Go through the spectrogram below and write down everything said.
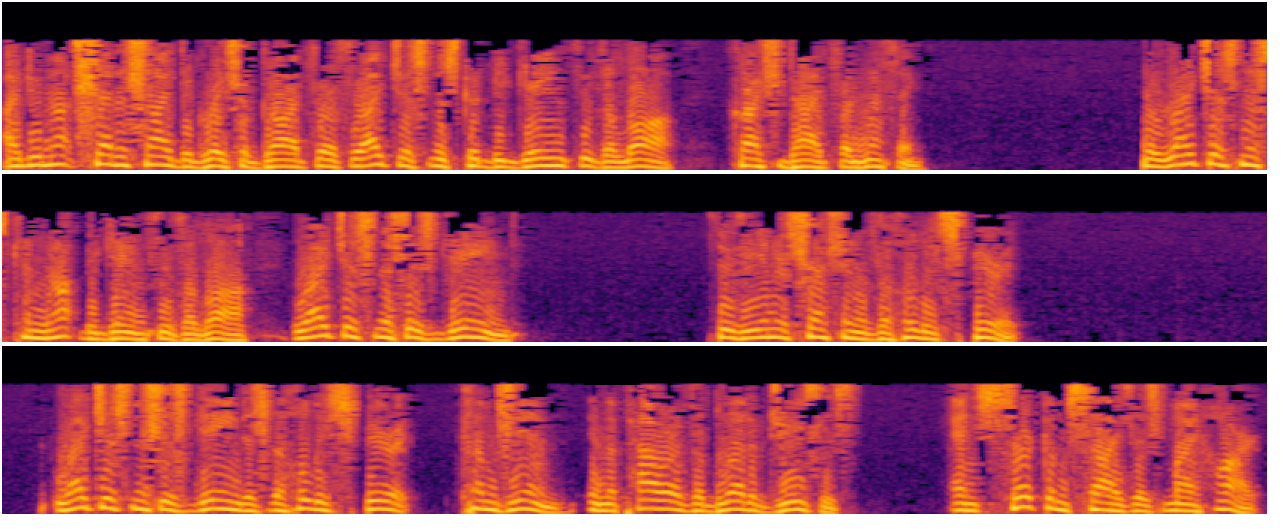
I do not set aside the grace of God, for if righteousness could be gained through the law, Christ died for nothing. The righteousness cannot be gained through the law. Righteousness is gained through the intercession of the Holy Spirit. Righteousness is gained as the Holy Spirit comes in in the power of the blood of Jesus and circumcises my heart.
